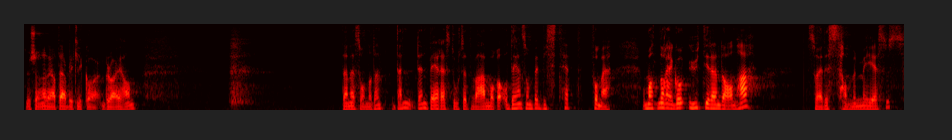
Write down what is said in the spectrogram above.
Du skjønner det at jeg er blitt litt glad i han. Den er sånn, og den, den, den, ber jeg stort sett hver morgen. Og det er en sånn bevissthet for meg om at når jeg går ut i den dagen her, så er det sammen med Jesus,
